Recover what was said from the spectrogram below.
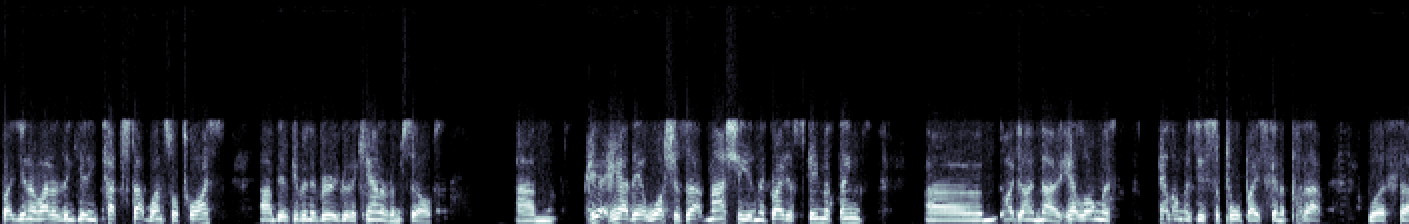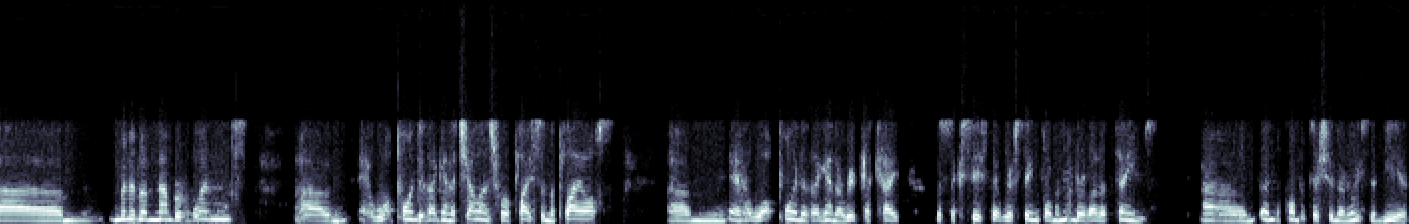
But, you know, other than getting touched up once or twice, um, they've given a very good account of themselves. Um, how, how, that washes up Marshy in the greater scheme of things, um, I don't know. How long is how long is their support base going to put up with um, minimum number of wins? Um, at what point are they going to challenge for a place in the playoffs? and at what point are they going to replicate the success that we've seen from a number of other teams? Um, in the competition in recent years.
